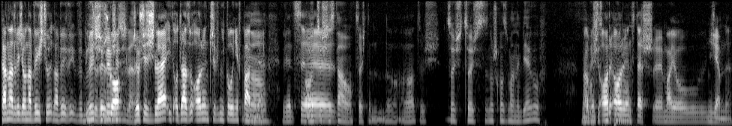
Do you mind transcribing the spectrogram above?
Kanad wiedział na wyjściu, na wy, wy, wybiciu, Wyjściu, że, już że już go, że już jest źle i od razu orient, czy w nikogo nie wpadnie. Więc No. O, e, coś się stało. coś, no, o, coś, Coś, coś z nóżką zmany biegów? no, Albo więc or, orient też e, mają nieziemny.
